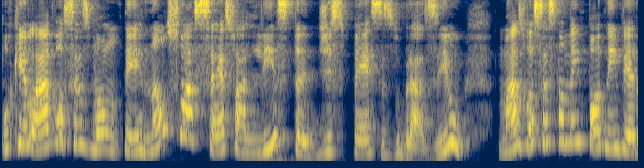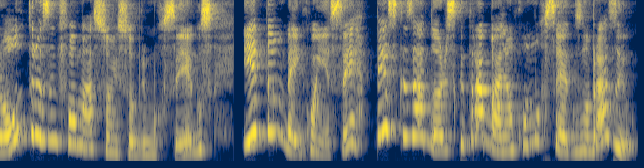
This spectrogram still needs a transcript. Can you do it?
porque lá vocês vão ter não só acesso à lista de espécies do Brasil, mas vocês também podem ver outras informações sobre morcegos e também conhecer pesquisadores que trabalham com morcegos no Brasil.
